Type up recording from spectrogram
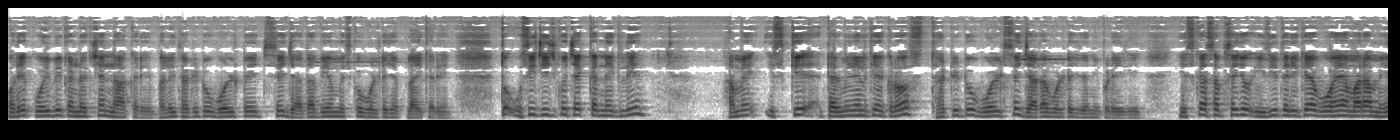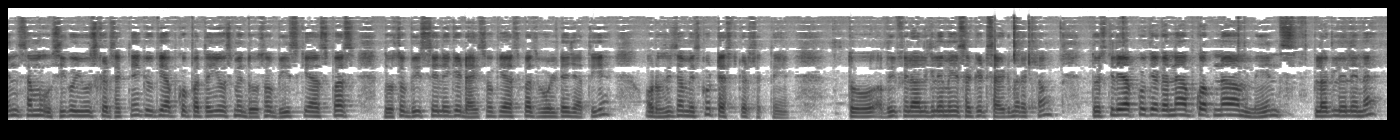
और ये कोई भी कंडक्शन ना करे। भले थर्टी वोल्टेज से ज़्यादा भी हम इसको वोल्टेज अप्लाई करें। तो उसी चीज़ को चेक करने के लिए हमें इसके टर्मिनल के अक्रॉस 32 वोल्ट से ज़्यादा वोल्टेज देनी पड़ेगी। इसका सबसे जो इजी तरीका है, वो है हमारा मेन्स हम उसी को यूज़ कर सकते हैं, क्योंकि आपको पता ही है उसमें 220 के आसपास 220 से लेके 250 के आसपास वोल्टेज आती है, और उसी से हम इसको टेस्ट कर सकते हैं। तो अभी फ़िलहाल के लिए मैं ये सर्किट साइड में रखता हूँ। तो इसके लिए आपको क्या करना है, आपको अपना मेन्स प्लग ले लेना है।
